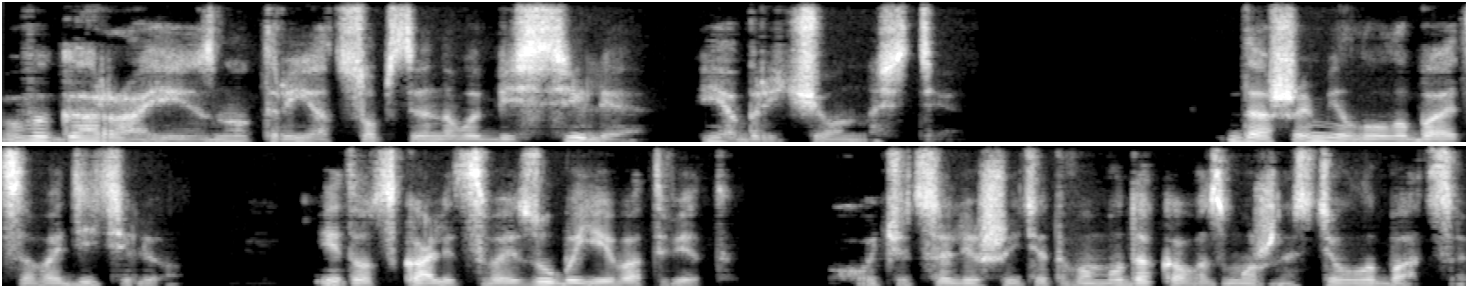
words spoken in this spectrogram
выгорая изнутри от собственного бессилия и обреченности. Даша мило улыбается водителю, и тот скалит свои зубы ей в ответ. Хочется лишить этого мудака возможности улыбаться,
